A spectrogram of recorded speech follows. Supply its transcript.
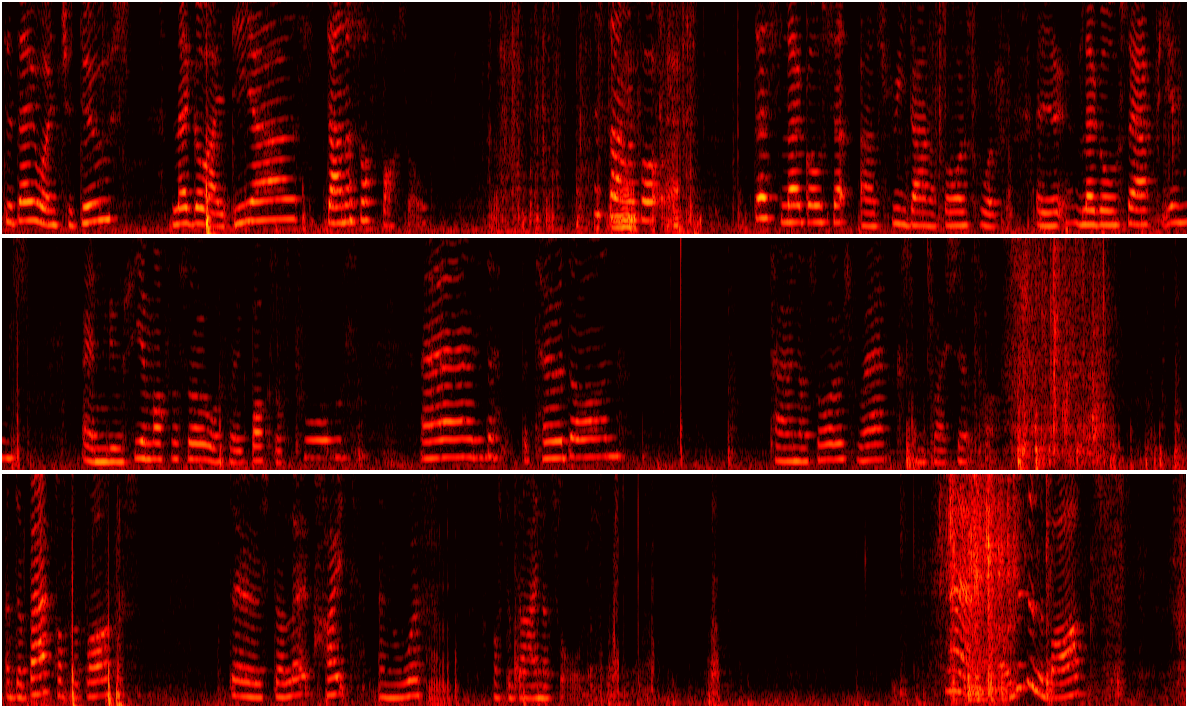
Today we'll introduce Lego Ideas Dinosaur Fossil. This dinosaur, this Lego set has three dinosaurs with a Lego Sapiens, a museum officer with a box of tools, and Pterodon, Tyrannosaurus Rex, and Triceratops. At the back of the box, there's the height and width of the dinosaurs. Now, this is a box,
